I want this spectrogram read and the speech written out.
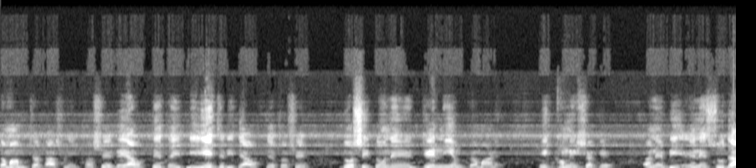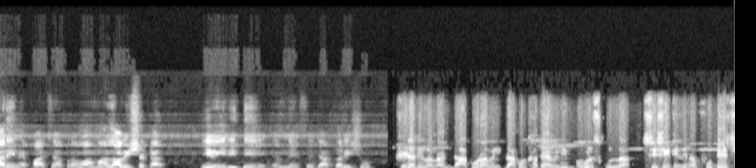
તમામ ચકાસણી થશે. ગયા વખતે થઈ હતી એ જ રીતે આ વખતે થશે. દોષિતોને જે નિયમ પ્રમાણે એ ખમી શકે અને એને સુધારીને પાછા પ્રવાહમાં લાવી શકાય એવી રીતે એમને સજા કરીશું. ખેડા જિલ્લાના ડાકોર આવેલ ડાકોર ખાતે આવેલી ભવન સ્કૂલના સીસીટીવીના ફૂટેજ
